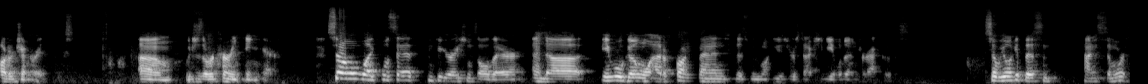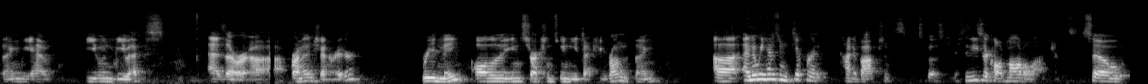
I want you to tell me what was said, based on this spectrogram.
auto-generate things, um, which is a recurring theme here. So like we'll set configurations all there, and uh, it will go out a front end because we want users to actually be able to interact with us. So we look at this and kind of similar thing. We have Vue and Vuex as our uh, front end generator, README, all of the instructions we need to actually run the thing. Uh, and then we have some different kind of options exposed here. So these are called model options. So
